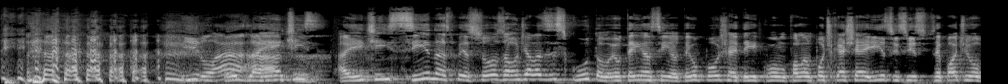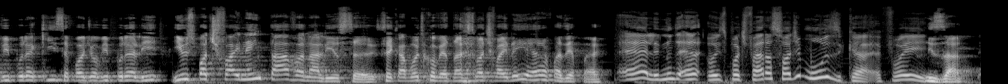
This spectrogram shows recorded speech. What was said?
e lá a gente, a gente ensina as pessoas onde elas escutam. Eu tenho assim, eu tenho um post aí tem como falando podcast é isso, isso, isso. Você pode ouvir por aqui, você pode ouvir por ali. E o Spotify nem tava na lista. Você acabou de comentar, o Spotify nem era fazer parte. É, ele não, é, o Spotify era só de música. Foi. Exato.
